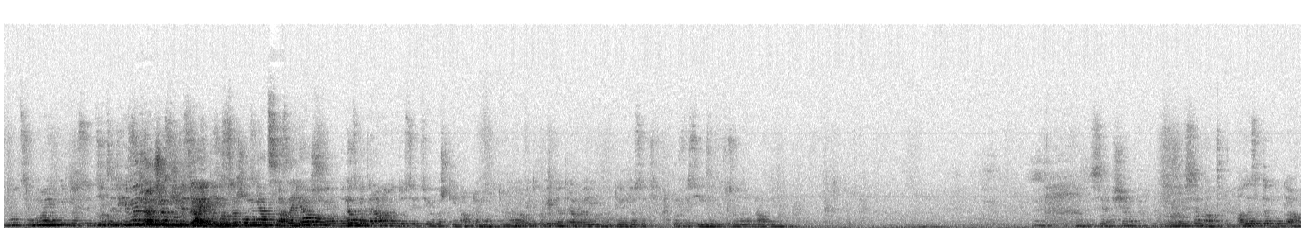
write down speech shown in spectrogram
Ну, це має бути досить... Ну, це І тільки ми початок. вже буде далі, буде заповнятися Так, заява. тому що робота з на- ветеранами досить важкий напрямок, тому відповідно треба і бути досить професійним в цьому направленні. Засім чим-то, професіонал. Але за таку, да.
